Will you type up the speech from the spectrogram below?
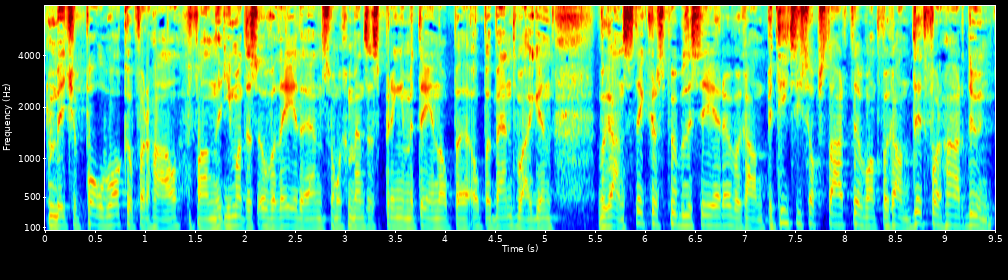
een beetje Paul Walker verhaal. Van iemand is overleden en sommige mensen springen meteen op, uh, op een bandwagon. We gaan stickers publiceren, we gaan petities opstarten, want we gaan dit voor haar doen.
